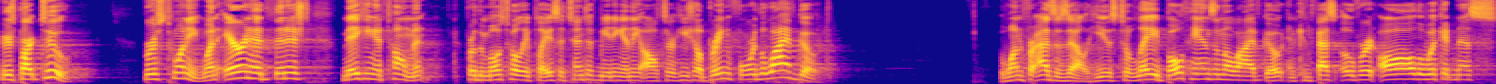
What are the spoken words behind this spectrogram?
Here's part two. Verse 20 When Aaron had finished making atonement, for the most holy place, a tent of meeting, and the altar, he shall bring forward the live goat, the one for Azazel. He is to lay both hands on the live goat and confess over it all the wickedness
